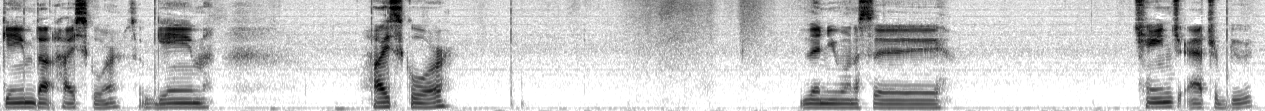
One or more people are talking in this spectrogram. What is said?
game.highscore. So game high score. Then you want to say change attribute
